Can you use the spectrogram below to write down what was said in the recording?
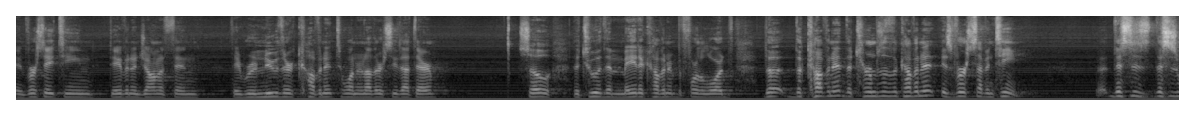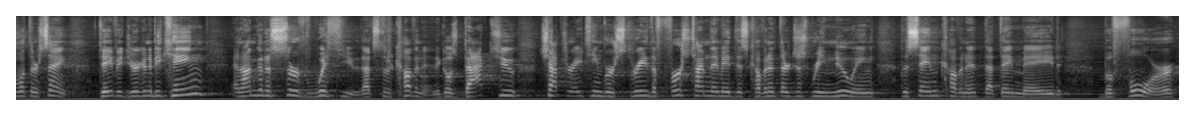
in verse 18, David and Jonathan, they renew their covenant to one another. See that there? So the two of them made a covenant before the Lord. The, the covenant, the terms of the covenant, is verse 17. This is, this is what they're saying. David, you're going to be king, and I'm going to serve with you. That's their covenant. It goes back to chapter 18, verse 3. The first time they made this covenant, they're just renewing the same covenant that they made before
